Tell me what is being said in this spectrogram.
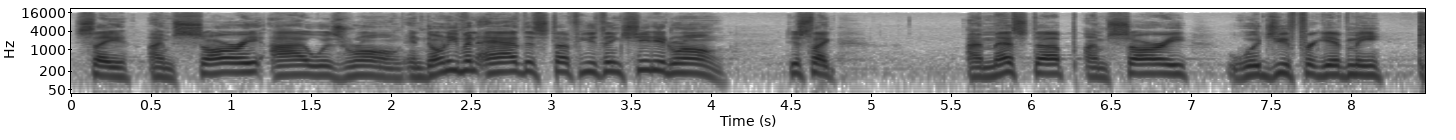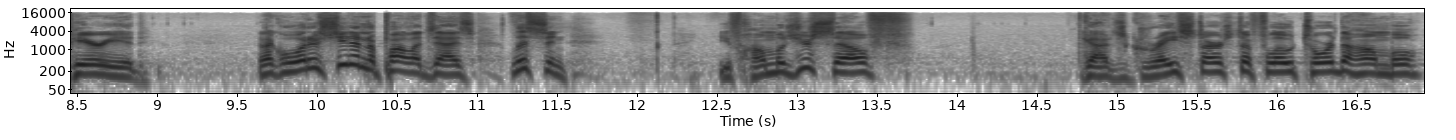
Say, I'm sorry I was wrong. And don't even add the stuff you think she did wrong. Just like, I messed up. I'm sorry. Would you forgive me? Period. Like, well, what if she didn't apologize? Listen, you've humbled yourself. God's grace starts to flow toward the humble.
